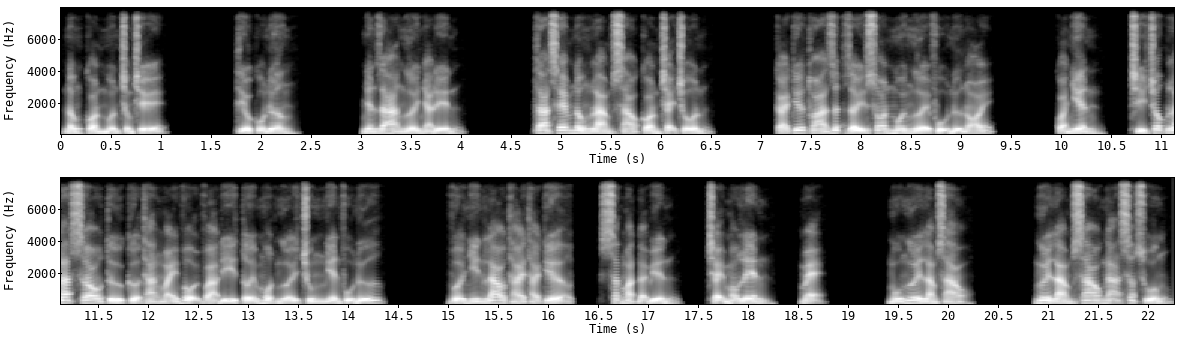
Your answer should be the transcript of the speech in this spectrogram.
nông còn muốn chống chế. Tiểu cô nương. Nhân ra người nhà đến. Ta xem nông làm sao còn chạy trốn. Cái kia thoa rất dày son môi người phụ nữ nói. Quả nhiên, chỉ chốc lát sau từ cửa thang máy vội và đi tới một người trung niên phụ nữ. Vừa nhìn lao thái thái kia, sắc mặt đại biến, chạy mau lên, mẹ. Mụ ngươi làm sao? Ngươi làm sao ngã sắp xuống?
